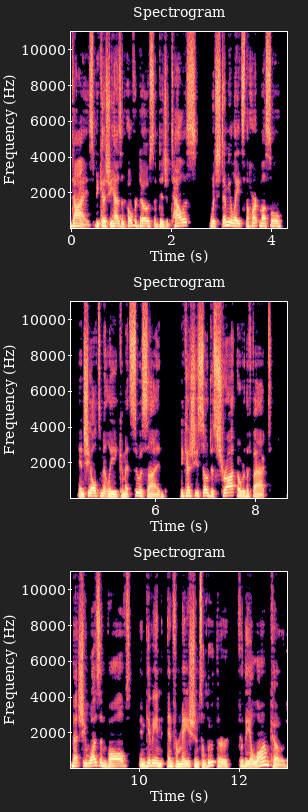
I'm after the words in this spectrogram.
dies because she has an overdose of digitalis which stimulates the heart muscle, and she ultimately commits suicide because she's so distraught over the fact that she was involved in giving information to Luther for the alarm code,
